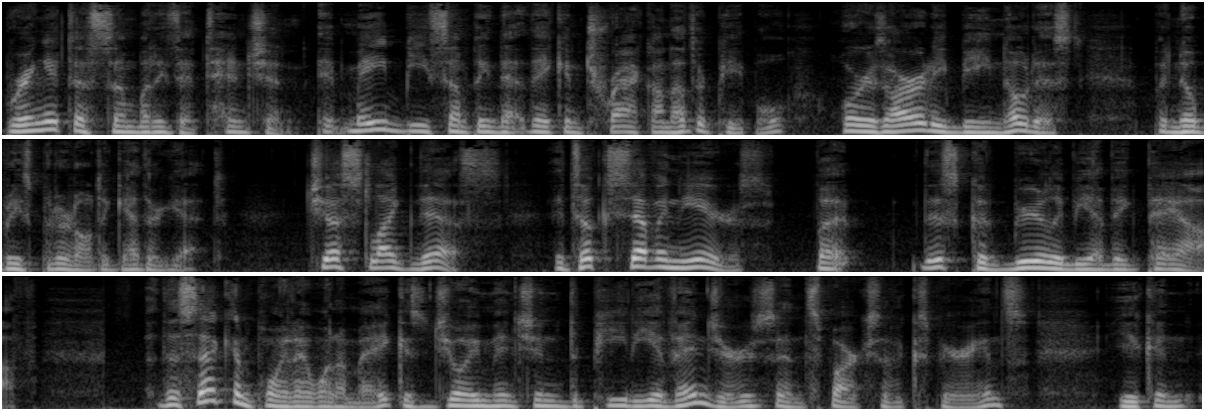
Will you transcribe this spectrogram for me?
Bring it to somebody's attention. It may be something that they can track on other people or is already being noticed, but nobody's put it all together yet. Just like this. It took seven years, but this could really be a big payoff. The second point I want to make is Joy mentioned the PD Avengers and Sparks of Experience. You can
